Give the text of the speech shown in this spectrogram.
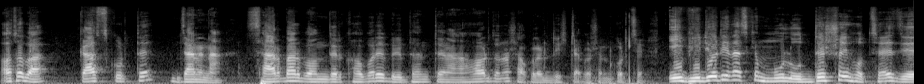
অথবা কাজ করতে জানে না। সার্ভার বন্ধের খবরে বিভ্রান্তি না হওয়ার জন্য সকলের দৃষ্টি আকর্ষণ করছে। এই ভিডিওটির আজকে মূল উদ্দেশ্যই হচ্ছে যে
